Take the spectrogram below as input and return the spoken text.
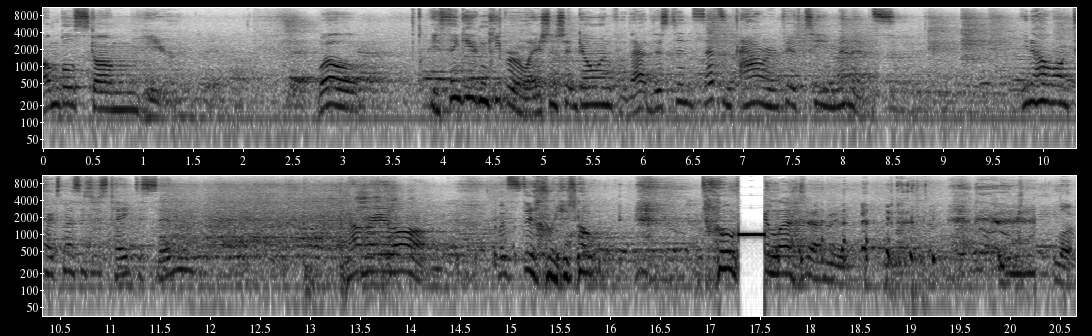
Bumble Scum here. Well, you think you can keep a relationship going for that distance? That's an hour and 15 minutes. You know how long text messages take to send? Not very long. But still, you don't, don't laugh at me. Look,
